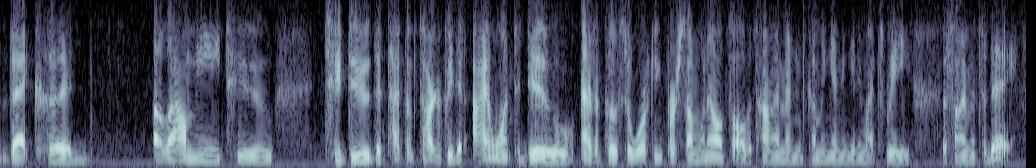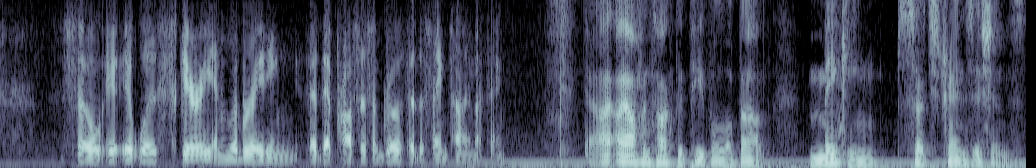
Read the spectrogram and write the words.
that could allow me to to do the type of photography that I want to do as opposed to working for someone else all the time and coming in and getting my three assignments a day. So it, it was scary and liberating that, that process of growth at the same time, I think. I, I often talk to people about making such transitions.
